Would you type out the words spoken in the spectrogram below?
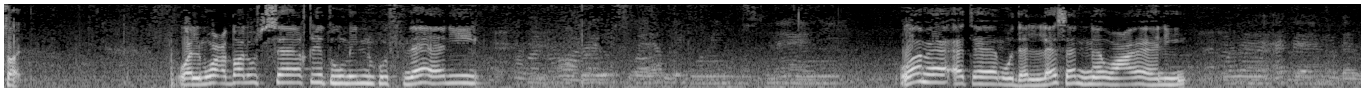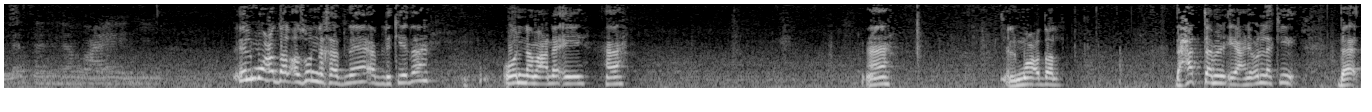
طيب. والمعضل الساقط منه اثنان. وما أتى مدلسا نوعان المعضل أظن خدناه قبل كده. قلنا معناه إيه؟ ها؟ ها؟ المعضل. ده حتى من يعني يقول لك إيه؟ ده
